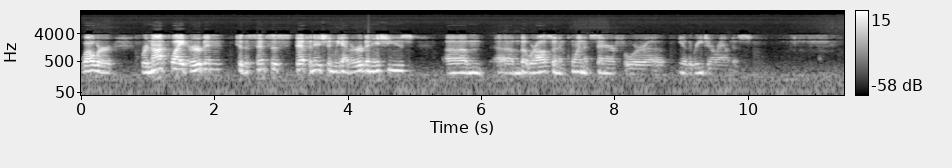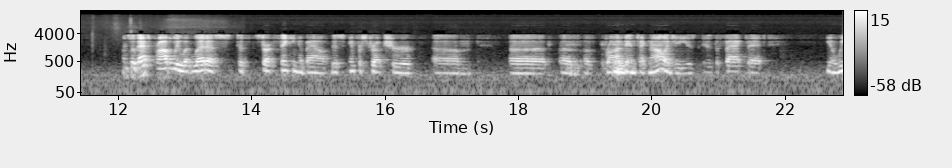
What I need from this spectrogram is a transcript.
while we're we're not quite urban to the census definition, we have urban issues. Um, um, but we're also an employment center for uh, you know the region around us. And so that's probably what led us to start thinking about this infrastructure um, uh, of, of, broadband technology is, is, the fact that you know we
